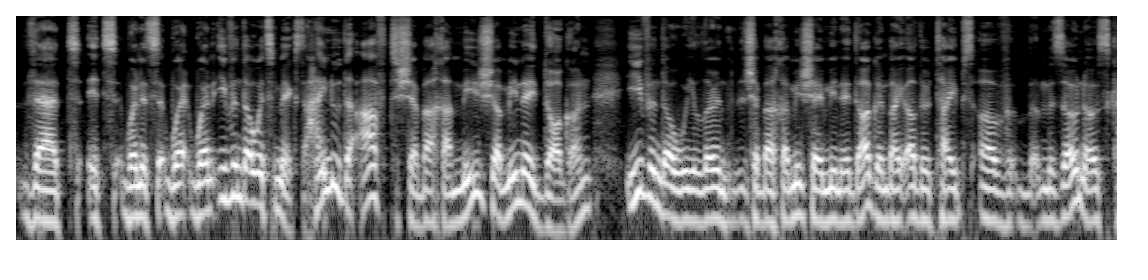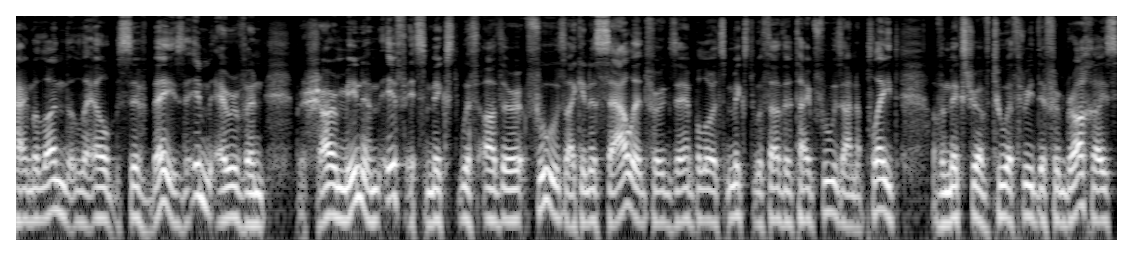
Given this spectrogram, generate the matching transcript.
that it's when it's when, when even though it's mixed, hainu shebachamisha mine dogon, even though we learned shebachamisha mine dogon by other types of mazonos, kaimalon le'el b'siv beis im erven b'shar minim, if it's mixed with other foods, like in a salad, for example, or it's mixed with other type foods on a plate of a mixture of two or three different brachas,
